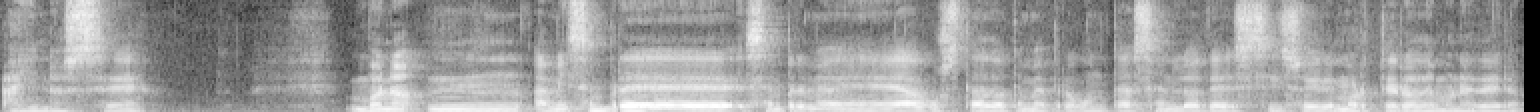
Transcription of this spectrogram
ay, no sé. Bueno, mm, a mí siempre, siempre me ha gustado que me preguntasen lo de si soy de mortero o de monedero.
